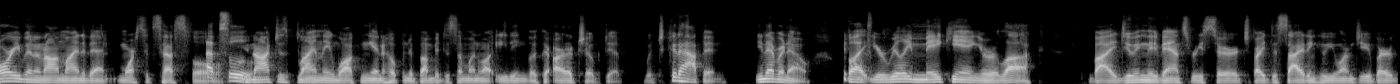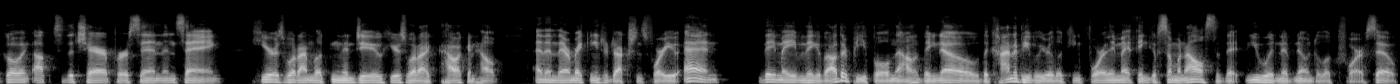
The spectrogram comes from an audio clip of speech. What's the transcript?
or even an online event more successful. Absolutely. You're not just blindly walking in hoping to bump into someone while eating like the artichoke dip, which could happen. You never know. But you're really making your luck by doing the advanced research, by deciding who you want to do, by going up to the chairperson and saying, here's what I'm looking to do, here's what I how I can help. And then they're making introductions for you. And they may even think of other people now that they know the kind of people you're looking for. They might think of someone else that, you wouldn't have known to look for. So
